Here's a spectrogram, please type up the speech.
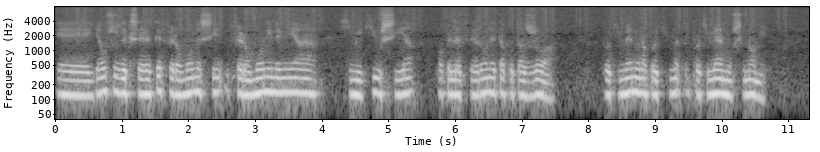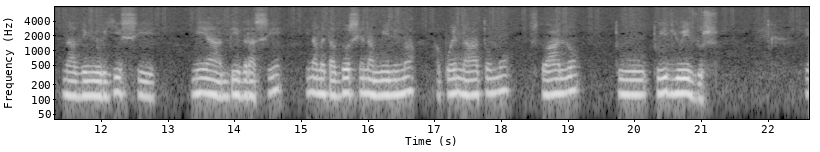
Ε, για όσους δεν ξέρετε, φερομόνες, φερομόνη είναι μια χημική ουσία που απελευθερώνεται από τα ζώα προκειμένου να, προκειμένου, συγνώμη, να δημιουργήσει μία αντίδραση ή να μεταδώσει ένα μήνυμα από ένα άτομο στο άλλο του, του ίδιου είδους. Ε,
